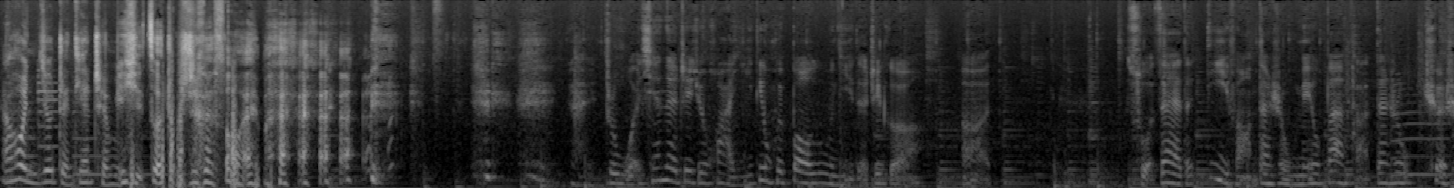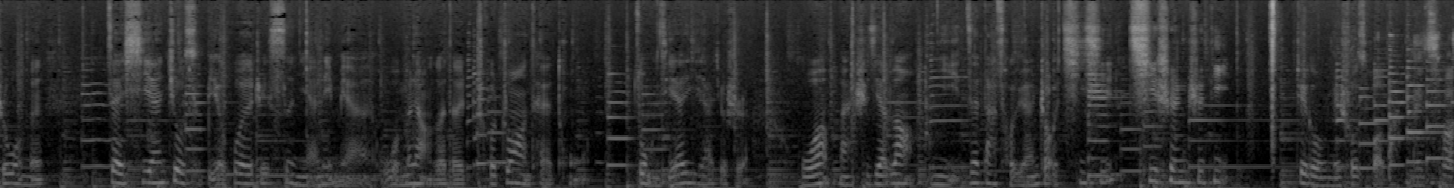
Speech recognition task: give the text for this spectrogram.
然后你就整天沉迷于做主食和送外卖。就我现在这句话一定会暴露你的这个呃所在的地方，但是我没有办法。但是确实我们在西安就此别过的这四年里面，我们两个的这个状态同总结一下就是：我满世界浪，你在大草原找栖息栖身之地。这个我没说错吧？没错。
